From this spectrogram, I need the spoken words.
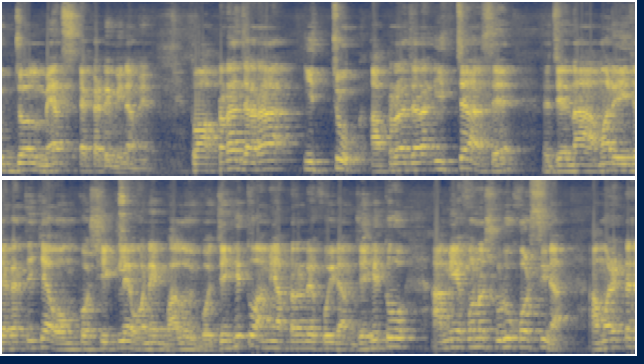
উজ্জ্বল ম্যাথস একাডেমি নামে। তো আপনারা যারা ইচ্ছুক, আপনারা যারা ইচ্ছা আছে যে না, আমার এই জায়গা থেকে অঙ্ক শিখলে অনেক ভালো হইব। যেহেতু আমি আপনারা কইলাম যেহেতু আমি এখনও শুরু করছি না, আমার একটা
